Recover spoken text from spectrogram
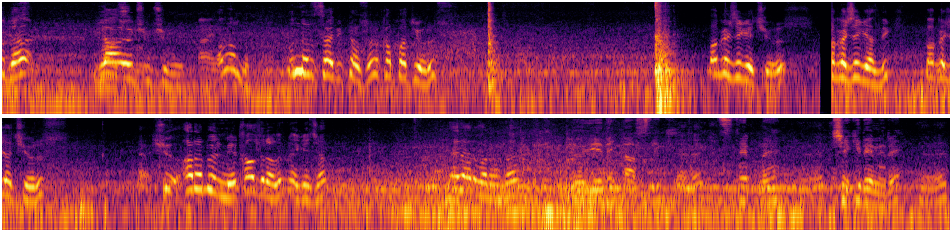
Bu da yağ Yağ ölçüm çubuğu. Aynen. Tamam mı? Bunları saydıktan sonra kapatıyoruz. Bagaja geçiyoruz. Bagaja geldik. Bagajı açıyoruz. Evet, Şu ara bölmeyi kaldıralım Egecan. Neler var orada? Yedek lastik, Evet. stepne, çeki demiri, Evet.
